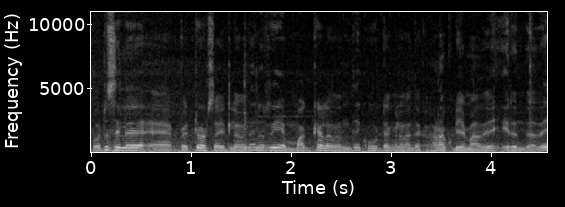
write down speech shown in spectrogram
ஒரு சில பெட்ரோல் சைட்டில் வந்து நிறைய மக்களை வந்து கூட்டங்களை வந்து காணக்கூடிய மாதிரி இருந்தது.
